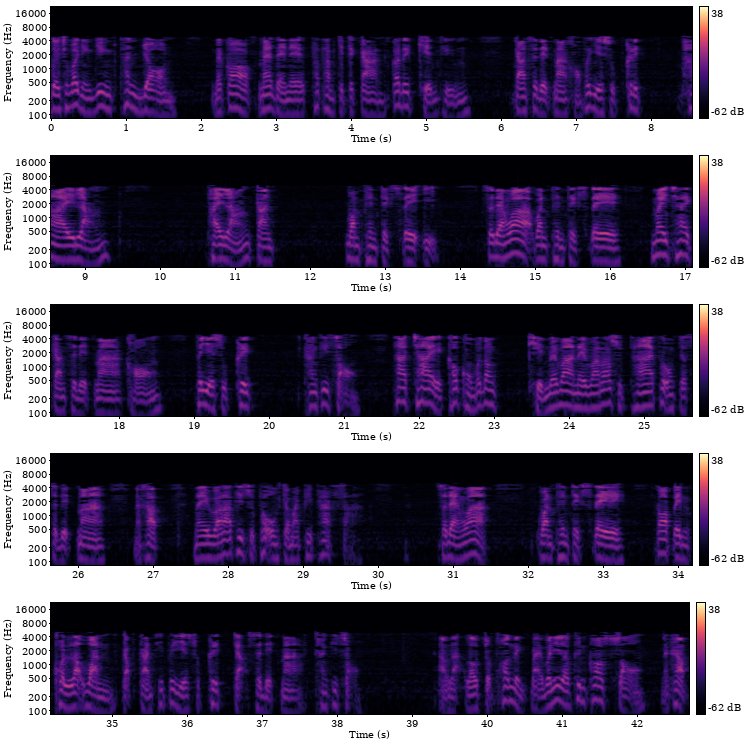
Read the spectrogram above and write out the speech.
โดยเฉพาะอย่างยิ่งท่านยอห์นแล้วก็แม้แต่ในพระธรรมกิจการก็ได้เขียนถึงการเสด็จมาของพระเยซูคริสต์ ภายหลัง ภายหลังการวันเพ็นเทคศเตอีก แสดงว่าวันเพ็นเทคศเตไม่ใช่การเสด็จมาของพระเยซูคริสต์ครั้งที่สอง ถ้าใช่เขาคงไม่ต้องเขียนไว้ว่าในวาระสุดท้ายพระองค์จะเสด็จมานะครับ ในวาระที่สุดพระองค์จะมาพิพากษา แสดงว่าวันเพ็นเทคศเต ก็เป็นคนละวันกับการที่พระเยซูคริสต์จะเสด็จมาครั้งที่สองเอาละเราจบข้อหนึ่งไป วันนี้เราขึ้นข้อสองนะครับ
